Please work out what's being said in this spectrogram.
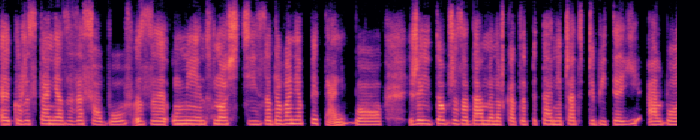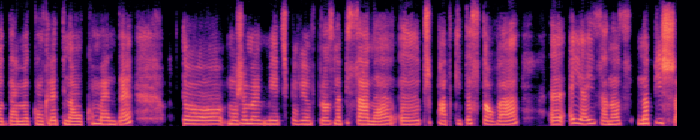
e, korzystania z zasobów, z umiejętności zadawania pytań, bo jeżeli dobrze zadamy na przykład pytanie chat GPT albo damy konkretną komendę, to możemy mieć, powiem wprost, napisane y, przypadki testowe, AI za nas napisze.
